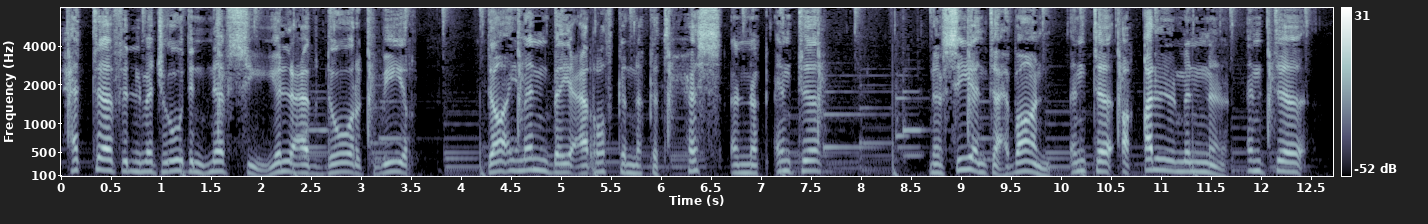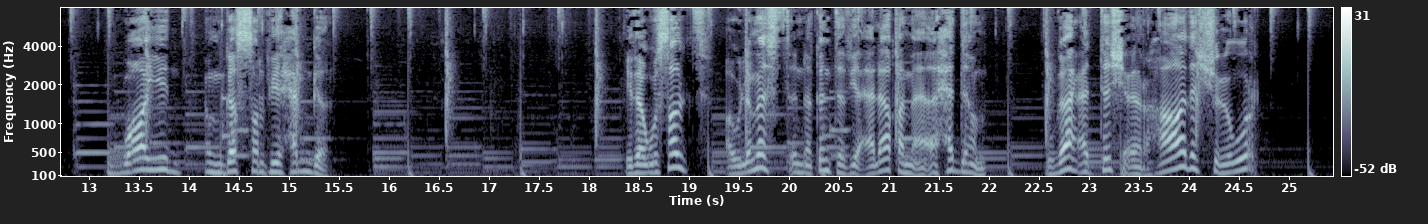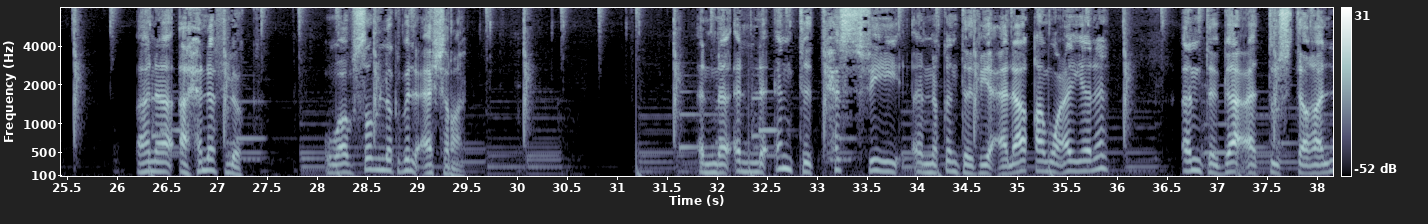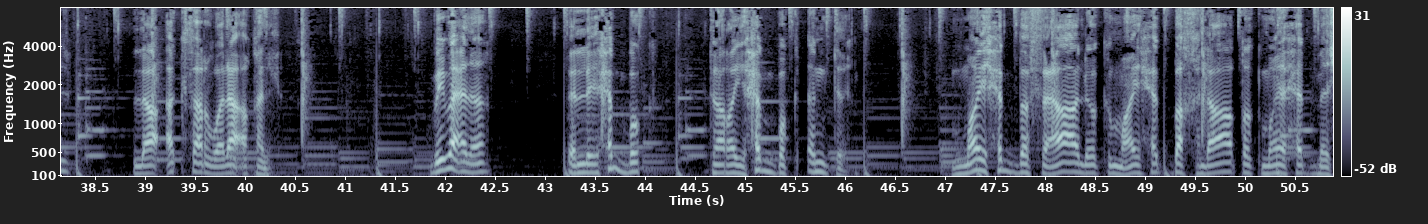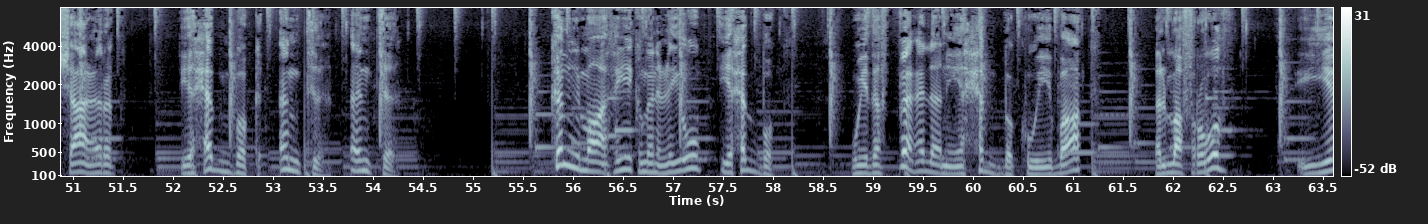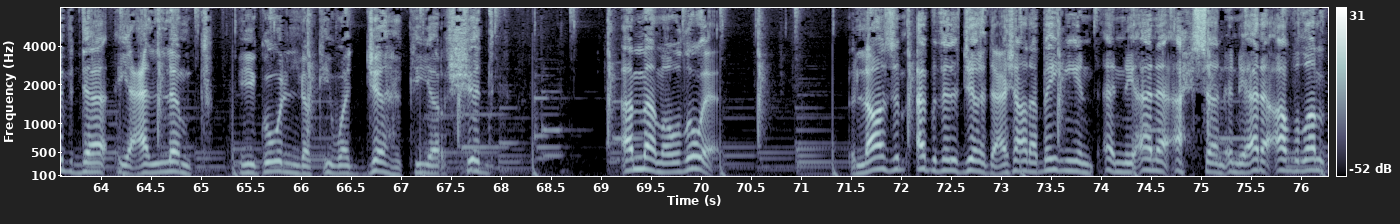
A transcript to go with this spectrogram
حتى في المجهود النفسي يلعب دور كبير. دائما بيعرضك أنك تحس أنك أنت نفسيا تعبان أنت أقل منه أنت وايد مقصر في حقه. إذا وصلت أو لمست أنك أنت في علاقة مع أحدهم وقاعد تشعر هذا الشعور أنا أحلف لك وأبصم لك بالعشرة. إن إن أنت تحس فيه إنك أنت في علاقة معينة أنت قاعد تستغل لا أكثر ولا أقل. بمعنى اللي يحبك ترى يحبك أنت. ما يحب أفعالك ما يحب أخلاقك ما يحب مشاعرك يحبك أنت أنت. كل ما فيك من عيوب يحبك وإذا فعلا يحبك ويباك المفروض يبدأ يعلمك يقول لك يوجهك يرشدك. أما موضوع لازم أبذل جهد عشان أبين إني أنا أحسن إني أنا أفضل.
